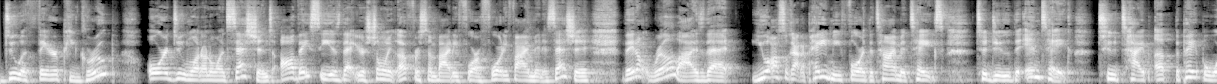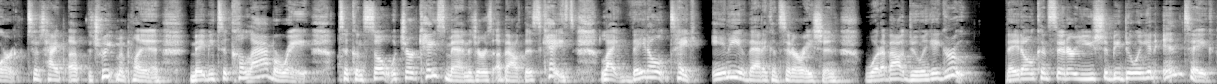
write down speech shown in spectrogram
do a therapy group or do one-on-one sessions. All they see is that you're showing up for somebody for a 45 minute session. They don't realize that you also got to pay me for the time it takes to do the intake, to type up the paperwork, to type up the treatment plan, maybe to collaborate, to consult with your case managers about this case. Like they don't take any of that in consideration. What about doing a group? They don't consider you should be doing an intake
